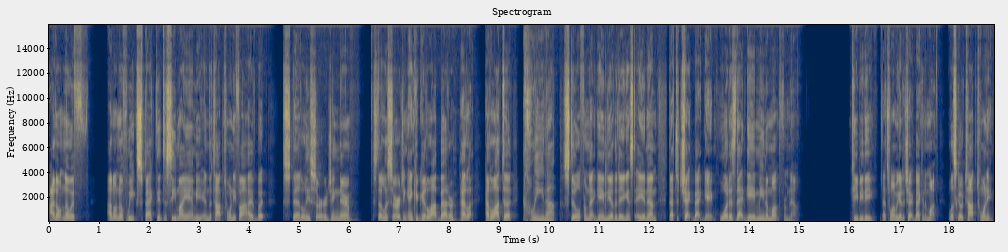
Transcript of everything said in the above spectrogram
I don't know if I don't know if we expected to see Miami in the top 25, but steadily surging there, steadily surging, and could get a lot better. Had a, had a lot to clean up still from that game the other day against A&M. That's a check back game. What does that game mean a month from now? TBD. That's why we got to check back in a month. Let's go top 20.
